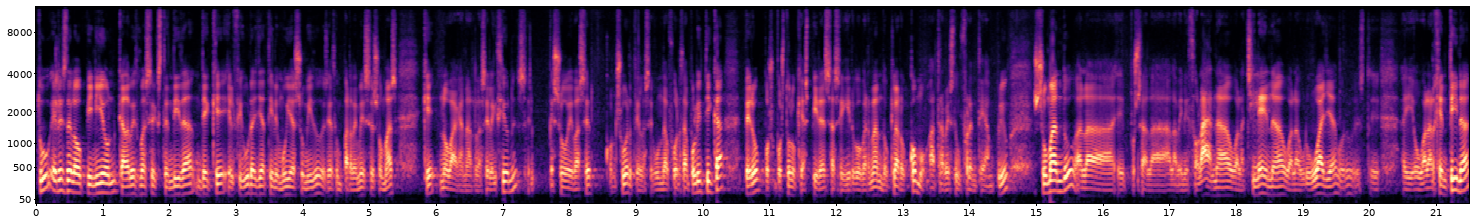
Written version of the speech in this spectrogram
tú eres de la opinión cada vez más extendida de que el figura ya tiene muy asumido desde hace un par de meses o más que no va a ganar las elecciones, el PSOE va a ser con suerte la segunda fuerza política, pero por supuesto lo que aspira es a seguir gobernando. Claro, ¿cómo? A través de un frente amplio, sumando a la, eh, pues a la, venezolana o a la chilena o a la uruguaya bueno, este, o a la argentina,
